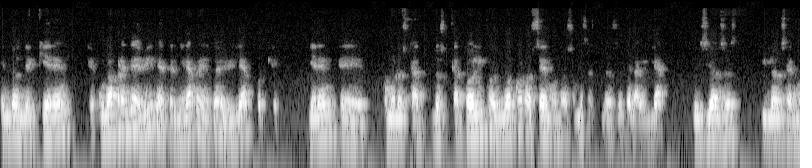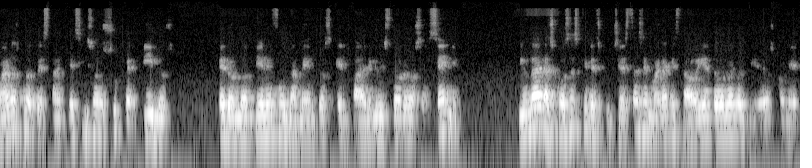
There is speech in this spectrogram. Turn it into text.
en donde quieren, uno aprende de Biblia, termina aprendiendo de Biblia porque quieren, eh, como los, los católicos no conocemos, no somos estudiosos de la Biblia, juiciosos, y los hermanos protestantes sí son super pilos, pero no tienen fundamentos, el padre Luis Toro nos enseña. Y una de las cosas que le escuché esta semana que estaba viendo uno de los videos con él,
